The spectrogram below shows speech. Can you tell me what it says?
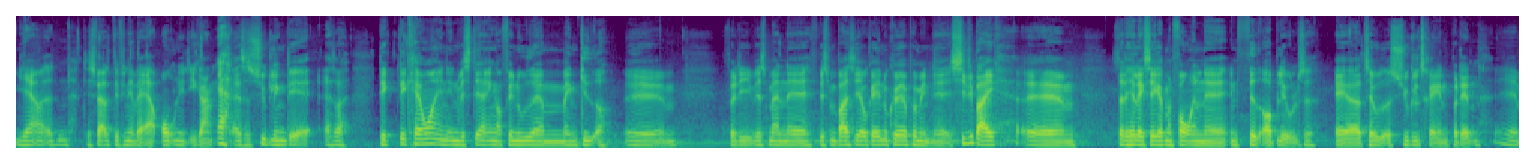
Ja, øh, det er svært at definere, hvad er ordentligt i gang. Ja. Altså cykling, det, er, altså, det, det kræver en investering at finde ud af, om man gider. Øh, fordi hvis man, øh, hvis man bare siger, okay, nu kører jeg på min øh, citybike, øh, så er det heller ikke sikkert, at man får en, øh, en fed oplevelse af at tage ud og cykeltræne på den. Øh,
